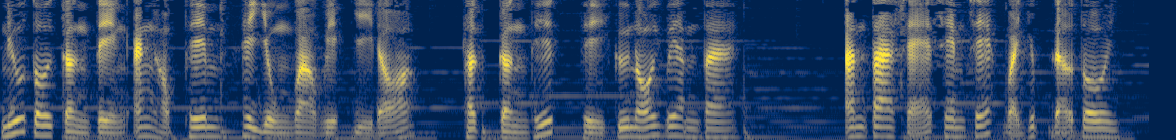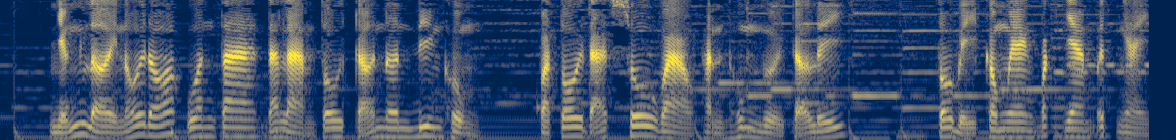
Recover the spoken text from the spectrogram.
nếu tôi cần tiền ăn học thêm hay dùng vào việc gì đó, thật cần thiết thì cứ nói với anh ta anh ta sẽ xem xét và giúp đỡ tôi. Những lời nói đó của anh ta đã làm tôi trở nên điên khùng và tôi đã xô vào hành hung người trợ lý. Tôi bị công an bắt giam ít ngày.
